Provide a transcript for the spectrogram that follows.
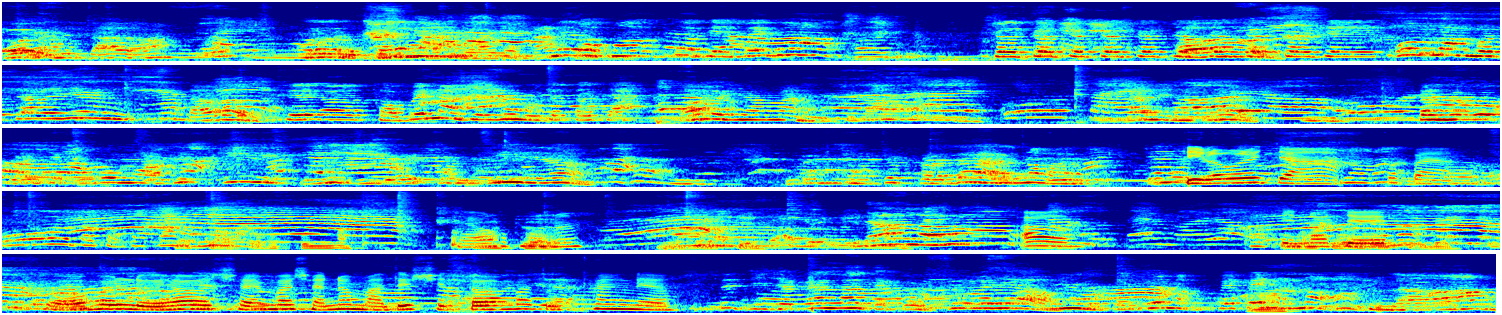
Ôi, sao hả? ừ cái mà 那你拿来，但那个白姐如果买一斤，你几个一斤呢？我买这白蛋，ตีแล้วเลยจ้าตุ๊กแปะโอ้ตาตาตาตาเดี๋ยวขอบคุณนะเออกินนะเจ๊ขอให้เหลือให้ใช้มาใช้น้ำมาที่ชิโต้มาตุ๊กข้างเนี่ยเป๊ะๆหน่อยเนาะ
